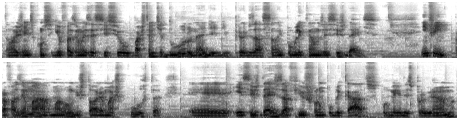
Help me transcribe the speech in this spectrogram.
Então a gente conseguiu fazer um exercício bastante duro, né? De, de priorização e publicamos esses 10. Enfim, para fazer uma, uma longa história mais curta, é, esses 10 desafios foram publicados por meio desse programa.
